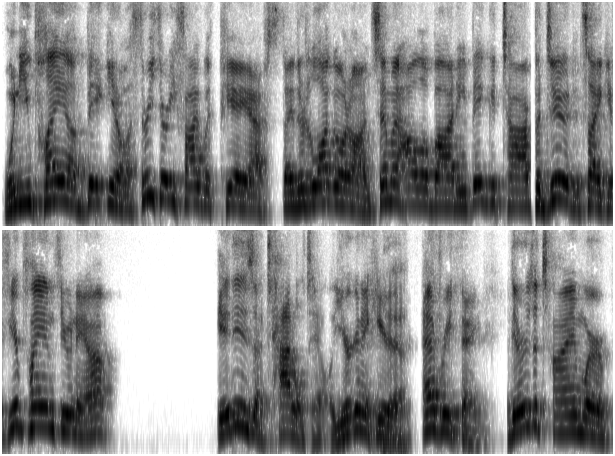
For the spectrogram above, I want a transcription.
When you play a big, you know, a 335 with PAFs, like there's a lot going on. Semi-hollow body, big guitar. But dude, it's like if you're playing through an amp, it is a tattletale. You're gonna hear yeah. everything. There is a time where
